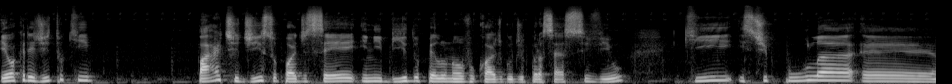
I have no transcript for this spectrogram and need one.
Eu acredito que parte disso pode ser inibido pelo novo Código de Processo Civil, que estipula é,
